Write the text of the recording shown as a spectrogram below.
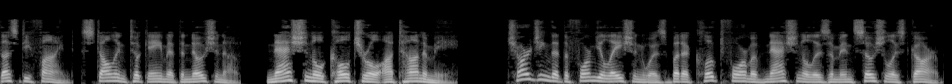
thus defined, Stalin took aim at the notion of «national cultural autonomy», charging that the formulation was but a cloaked form of nationalism in socialist garb.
